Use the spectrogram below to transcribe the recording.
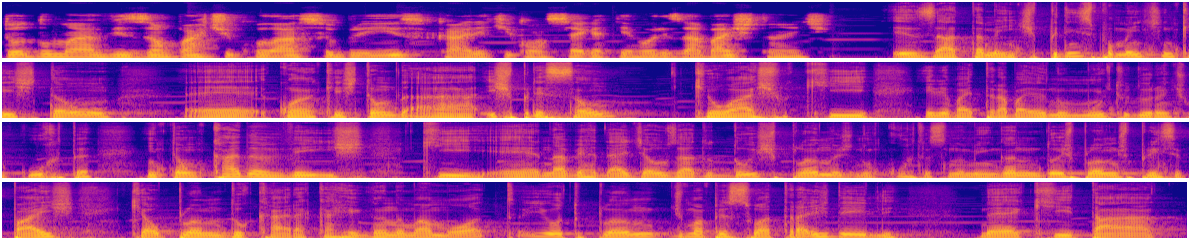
toda uma visão particular sobre isso, cara, e que consegue aterrorizar bastante. Exatamente, principalmente em questão é, com a questão da expressão, que eu acho que ele vai trabalhando muito durante o curta. Então, cada vez que, é, na verdade, é usado dois planos no curta, se não me engano, dois planos principais, que é o plano do cara carregando uma moto e outro plano de uma pessoa atrás dele, né, que tá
